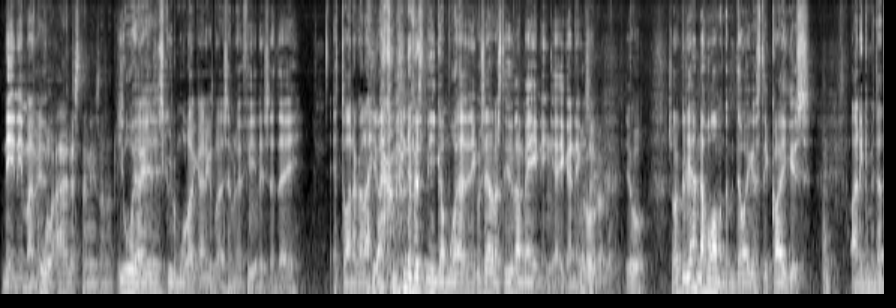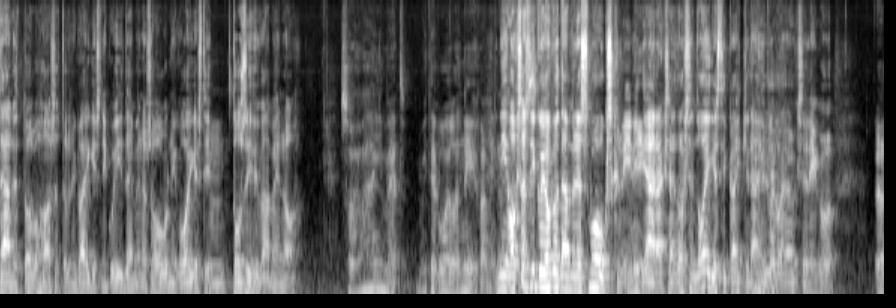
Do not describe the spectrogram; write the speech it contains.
niin, niin mä kuulla äänestä niin sanotusti. Juu, ja siis kyllä mullakin ainakin tulee semmoinen fiilis, että ei, et ole ainakaan lähiaikoina menemässä mihinkään muualle, että niinku selvästi hyvä meininki, eikä niinku, hyvä meininki. juu. Se on kyllä jännä huomata, miten oikeasti kaikissa, ainakin mitä täällä nyt on ollut haastattelussa, niin kaikissa niinku IT-menossa on ollut niinku oikeasti Mm. tosi hyvä meno. Se on vähän ihme, että miten voi olla niin hyvä. Niin, onko se niinku joku tämmöinen smokescreen, niin. Niin. tiedäksä, että onko se nyt oikeasti kaikki näin hyvin vai onko se niinku... Ö,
